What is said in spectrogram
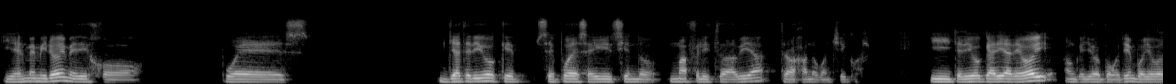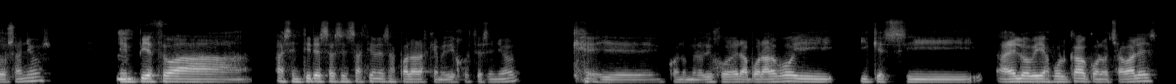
Y él me miró y me dijo, pues ya te digo que se puede seguir siendo más feliz todavía trabajando con chicos. Y te digo que a día de hoy, aunque llevo poco tiempo, llevo dos años, mm. empiezo a, sentir esas sensaciones, esas palabras que me dijo este señor, que cuando me lo dijo era por algo y, y que si a él lo veías volcado con los chavales,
